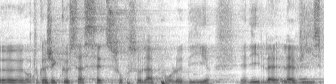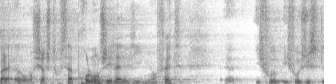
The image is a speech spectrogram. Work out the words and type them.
euh, en tout cas j'ai que ça, cette source-là pour le dire, il a dit, la, vie, on cherche tous à prolonger la vie, mais en fait, euh, il faut juste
